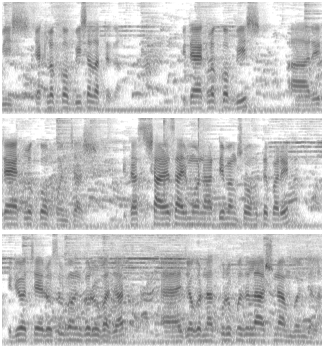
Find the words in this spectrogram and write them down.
বিশ, এক লক্ষ বিশ হাজার টাকা। এটা এক লক্ষ বিশ আর এটা এক লক্ষ পঞ্চাশ। এটা সাড়ে চার মন হাড্ডি মাংস হতে পারে। এটি হচ্ছে রসুলগঞ্জ গরুর বাজার জগন্নাথপুর উপজেলা, সুনামগঞ্জ জেলা।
